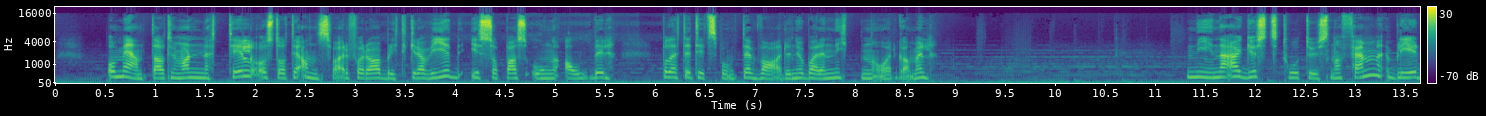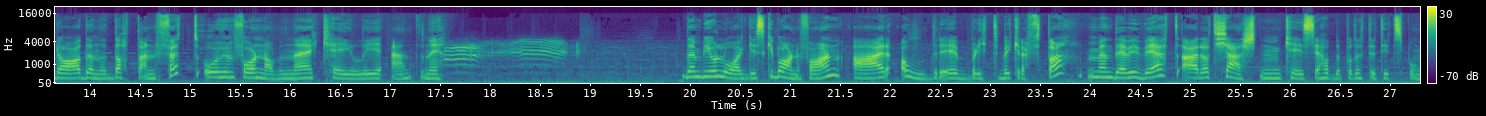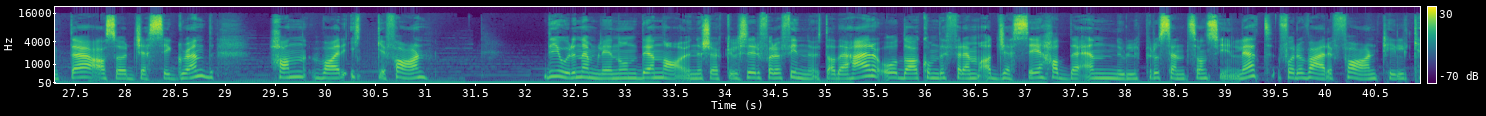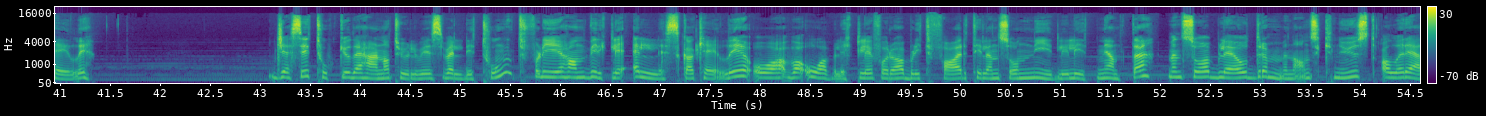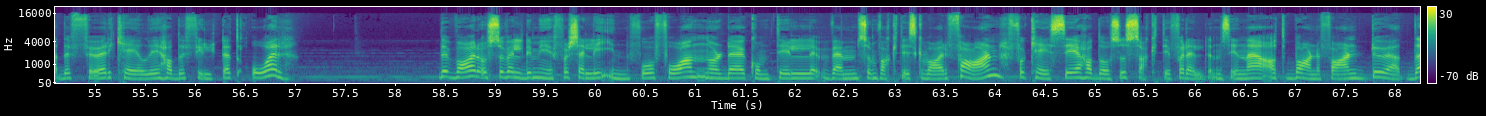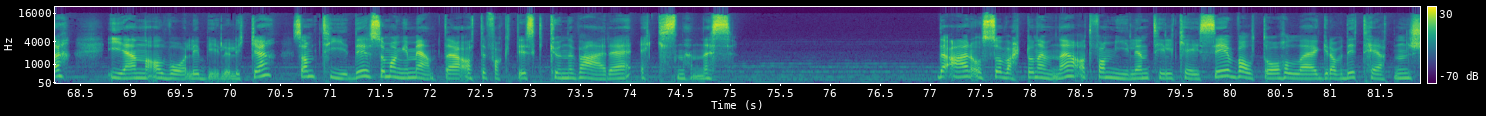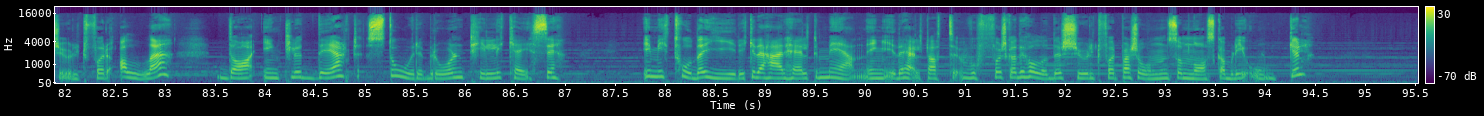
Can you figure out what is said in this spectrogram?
og mente at hun var nødt til å stå til ansvar for å ha blitt gravid i såpass ung alder. På dette tidspunktet var hun jo bare 19 år gammel. 9. august 2005 blir da denne datteren født, og hun får navnet Kayleigh Anthony. Den biologiske barnefaren er aldri blitt bekrefta, men det vi vet, er at kjæresten Casey hadde på dette tidspunktet, altså Jesse Grund, han var ikke faren. De gjorde nemlig noen DNA-undersøkelser for å finne ut av det her, og da kom det frem at Jesse hadde en 0 sannsynlighet for å være faren til Kayleigh. Jesse tok jo det her naturligvis veldig tungt, fordi han virkelig elska Kayleigh og var overlykkelig for å ha blitt far til en så nydelig liten jente, men så ble jo drømmene hans knust allerede før Kayleigh hadde fylt et år. Det var også veldig mye forskjellig info å få når det kom til hvem som faktisk var faren, for Casey hadde også sagt til foreldrene sine at barnefaren døde i en alvorlig bilulykke, samtidig som mange mente at det faktisk kunne være eksen hennes. Det er også verdt å nevne at familien til Casey valgte å holde graviditeten skjult for alle, da inkludert storebroren til Casey. I mitt hode gir ikke det her helt mening i det hele tatt. Hvorfor skal de holde det skjult for personen som nå skal bli onkel?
